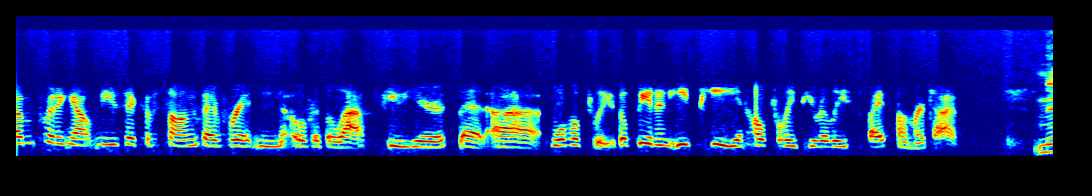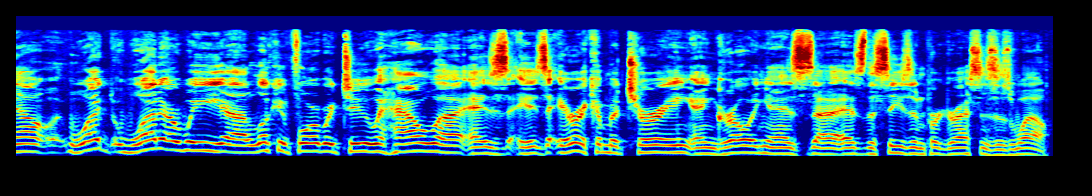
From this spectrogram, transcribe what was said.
am putting out music of songs I've written over the last few years that uh, will hopefully they'll be in an EP and hopefully be released by summertime. Now, what what are we uh, looking forward to? How uh, as is Erica maturing and growing as uh, as the season progresses as well?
